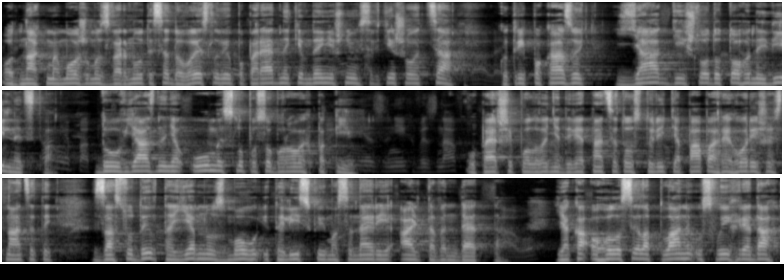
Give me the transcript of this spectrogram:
Однак ми можемо звернутися до висловів попередників нинішнього святішого Отця, котрі показують, як дійшло до того невільництва, до ув'язнення умислу пособорових папів. У першій половині 19 століття папа Григорій XVI засудив таємну змову італійської масонерії Альта Вендетта, яка оголосила плани у своїх рядах,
